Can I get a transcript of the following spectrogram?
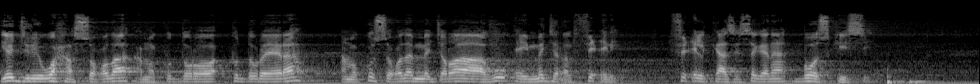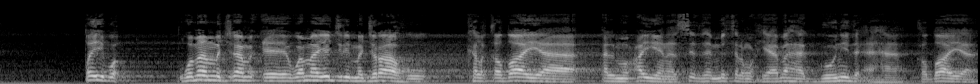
yajri waxa socda ama ku dureera ama ku socda majraahu ay majra alficli ficilkaas isagana booskiisii ayib wamaa yajri majraahu kalqadaaya almucayana sida maalan waxyaabaha goonida ahaa qadaaya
